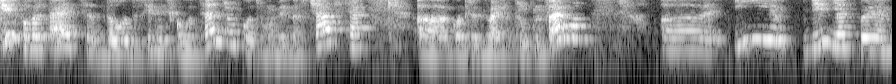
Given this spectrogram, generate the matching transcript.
і він повертається до дослідницького центру, в котрому він навчався, е, котрий називається Трупна ферма. Е, І він якби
